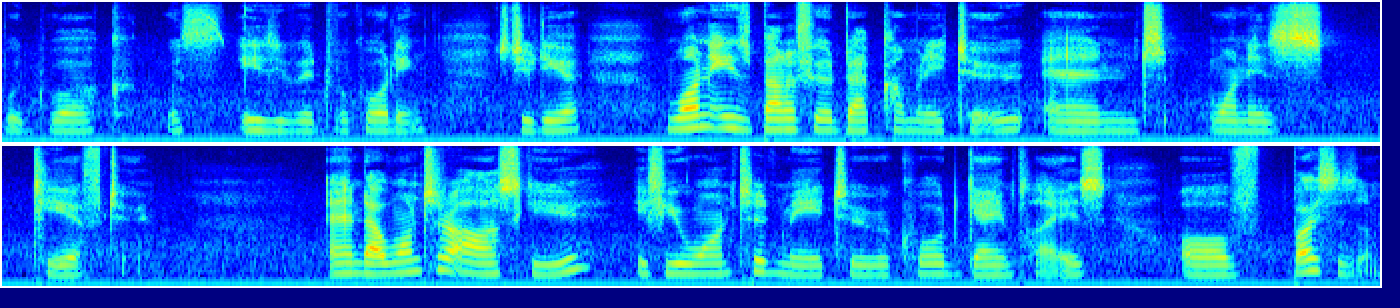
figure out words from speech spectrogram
would work with Ezvid Recording Studio. One is Battlefield Bad Company 2, and one is TF2. And I wanted to ask you if you wanted me to record gameplays of both of them.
